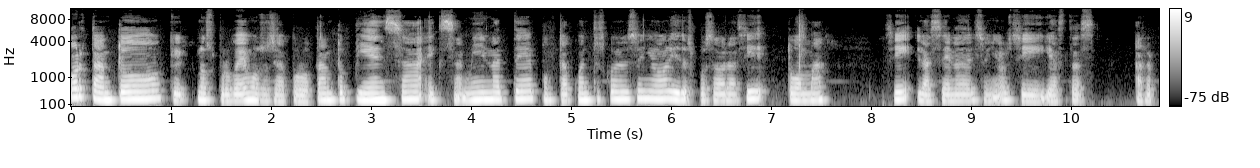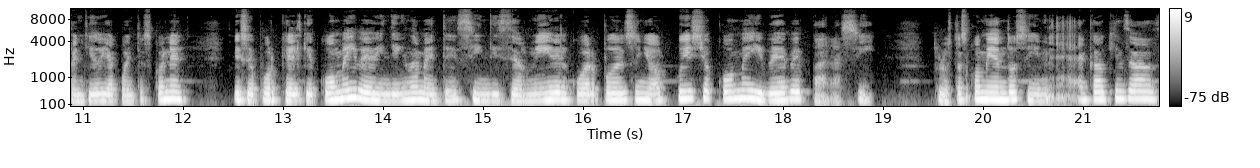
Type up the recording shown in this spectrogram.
por tanto, que nos probemos, o sea, por lo tanto, piensa, examínate, ponte cuentas con el Señor y después ahora sí, toma, ¿sí? La cena del Señor, si ya estás arrepentido, ya cuentas con Él. Dice, porque el que come y bebe indignamente sin discernir el cuerpo del Señor, juicio come y bebe para sí. Tú lo estás comiendo sin, eh, cada quien se va a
